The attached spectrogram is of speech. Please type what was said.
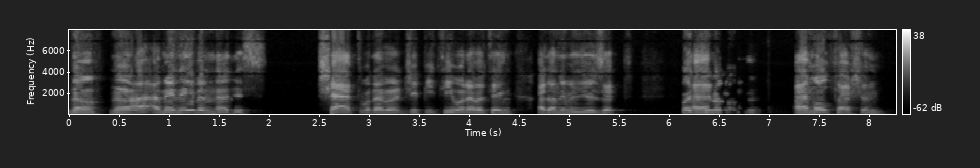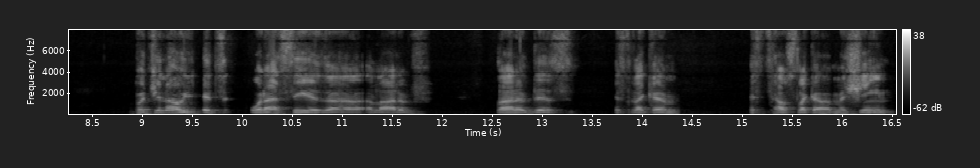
No, no. I, I mean, even uh, this chat, whatever GPT, whatever thing, I don't even use it. but Uh, you know, I'm old fashioned. but you know, it's what I see is a, a lot of, a lot of this. It's like a, it sounds like a machine.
